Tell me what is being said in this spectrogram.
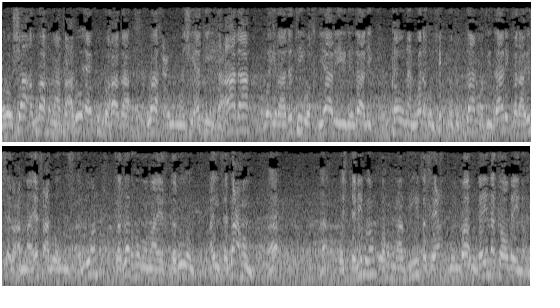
ولو شاء الله ما فعلوا كل هذا واقع من مشيئته تعالى وإرادته واختياره لذلك كونا وله الحكمة التامة في ذلك فلا يسأل عما يفعل وهم يسألون فذرهم وما يفترون أي فدعهم واجتنبهم وهم فيه فسيحكم الله بينك وبينهم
